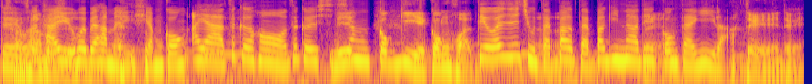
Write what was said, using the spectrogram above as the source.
对，我的台语会被他们嫌工。哎呀，这个吼，这个像公益的公环。对，我是像台北台北囡那的公台语啦。对对，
